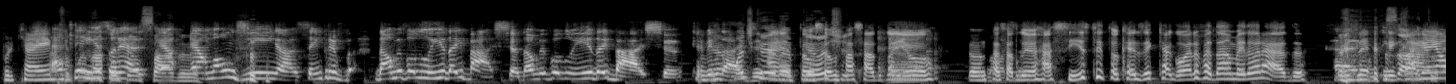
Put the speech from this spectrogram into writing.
Porque a É, tem dar isso, né? É, né? é uma ondinha, sempre dá uma evoluída e baixa, dá uma evoluída e baixa. Que é verdade. pode crer. Ah, né? então se ano antes- passado ganhou. Ano Nossa. passado ganhou racista, então quer dizer que agora vai dar uma melhorada. É, vai ganhar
